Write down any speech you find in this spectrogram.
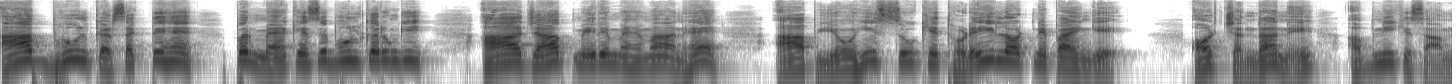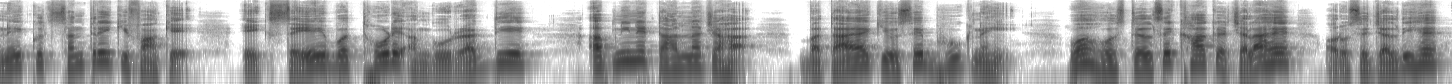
आप भूल कर सकते हैं, पर मैं कैसे भूल करूँगी? आज आप मेरे मेहमान हैं, आप यूँ ही सूखे थोड़े ही लौटने पाएँगे। और चंदा ने अबनी के सामने कुछ संतरे की फांके, एक सेब व थोड़े अंगूर रख दिए। अपनी ने टालना चाहा, बताया कि उसे भूख नहीं। वह हॉस्टल से खाकर चला है और उसे जल्दी है।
